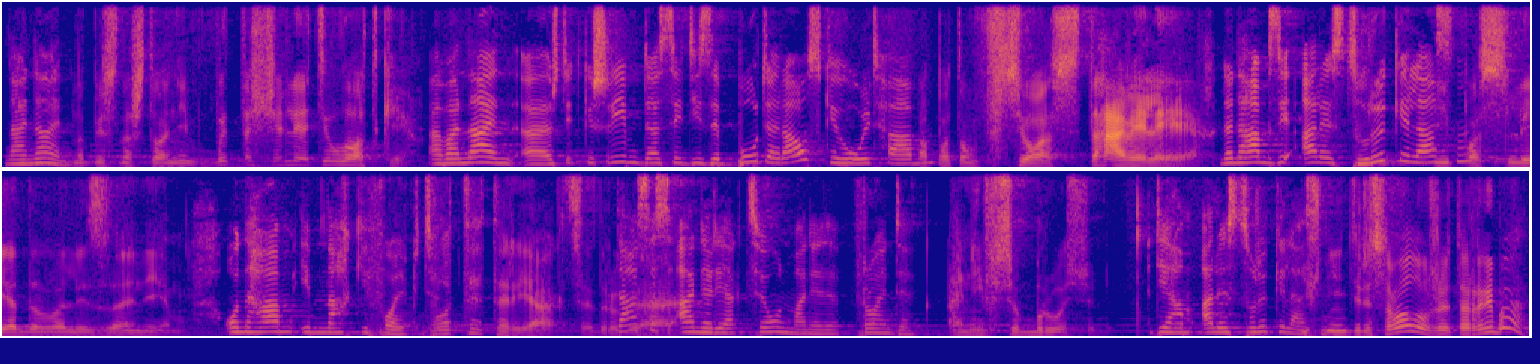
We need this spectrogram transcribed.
Nein, nein. Написано, что они вытащили эти лодки, Aber nein, äh, steht geschrieben, dass sie diese Boote rausgeholt а haben. потом все оставили dann haben sie alles и zurückgelassen последовали за ним. und haben ihm nachgefolgt. Вот это реакция Das ist eine Reaktion, meine Freunde. Они все бросили. Die haben alles Их zurückgelassen. не интересовала уже эта рыба.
